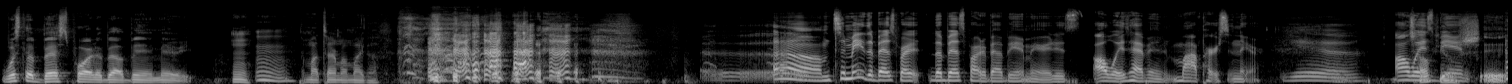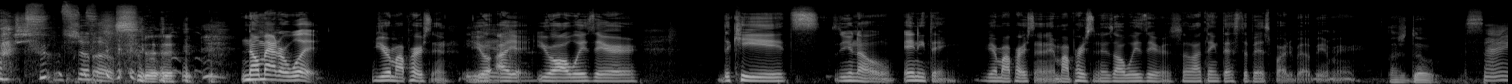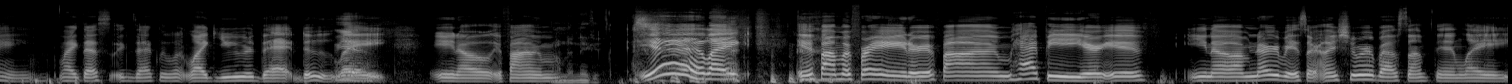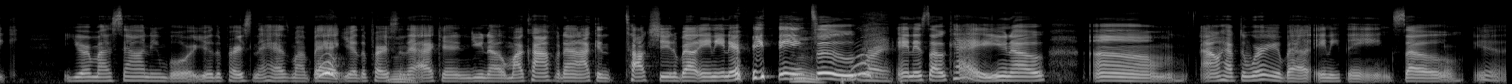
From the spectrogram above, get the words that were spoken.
what's the best part about being married? I'm gonna turn my mic off. Um, to me, the best part, the best part about being married is always having my person there. Yeah. Always Talk being, shit. shut up. no matter what, you're my person. You're, Yeah. I, you're always there. The kids, you know, anything. You're my person, and my person is always there. So I think that's the best part about being married. That's dope. Same. Like that's exactly what like you're that dude. Yeah. Like, you know, if I'm I'm the nigga. Yeah, like if I'm afraid or if I'm happy or if, you know, I'm nervous or unsure about something, like you're my sounding board. You're the person that has my back. You're the person that I can, you know, my confidant. I can talk shit about any and everything too. Right. And it's okay, you know. Um, I don't have to worry about anything. So, yeah.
